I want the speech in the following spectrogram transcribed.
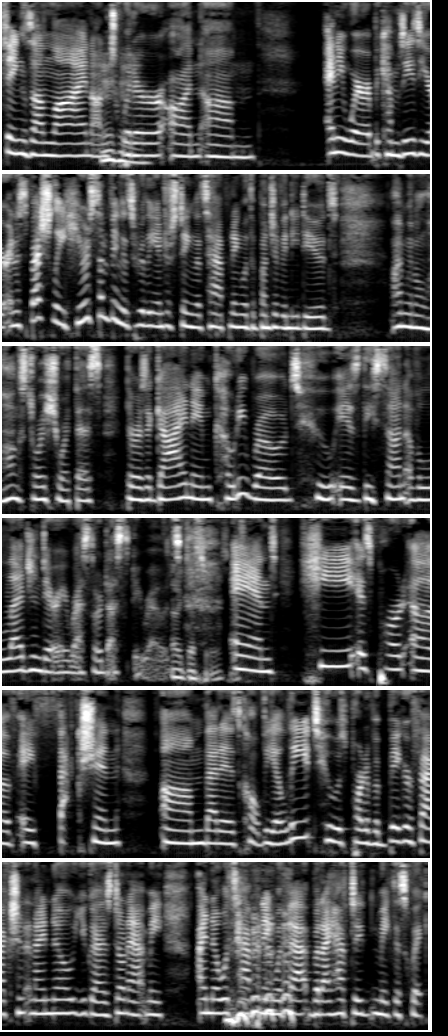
things online, on Mhm. Twitter, on um, anywhere, it becomes easier. And especially, here's something that's really interesting that's happening with a bunch of indie dudes. I'm going to long story short this. There is a guy named Cody Rhodes who is the son of legendary wrestler Dusty Rhodes. Oh, Dusty Rhodes. And he is part of a faction um, that is called the Elite, who is part of a bigger faction. And I know you guys don't at me. I know what's happening with that, but I have to make this quick.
